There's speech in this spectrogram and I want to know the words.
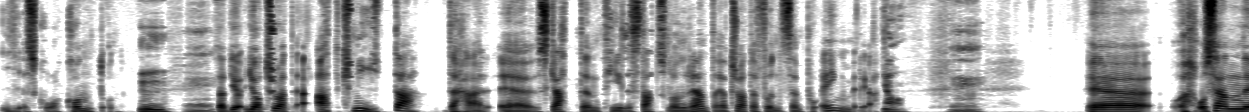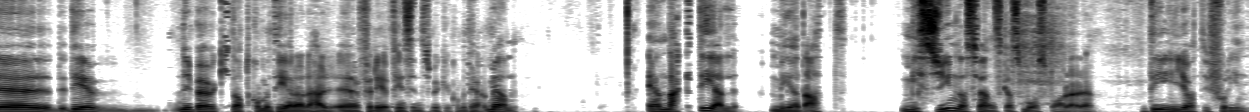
ISK-konton. Mm. Så att jag, jag, tror att att knyta det här eh, skatten till statslåneräntan, jag tror att det har funnits en poäng med det. Ja. Eh, och sen, eh, det, det, ni behöver knappt kommentera det här eh, för det finns inte så mycket att kommentera. Men en nackdel med att missgynna svenska småsparare det är ju att vi får in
